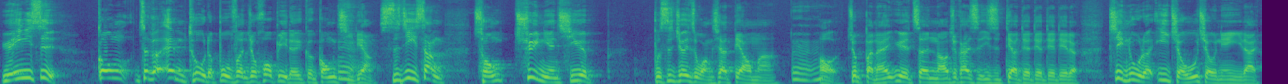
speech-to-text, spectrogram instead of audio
原因是供这个 M two 的部分就货币的一个供给量，实际上从去年七月不是就一直往下掉吗？嗯，哦，就本来月增，然后就开始一直掉掉掉掉掉掉，进入了一九五九年以来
